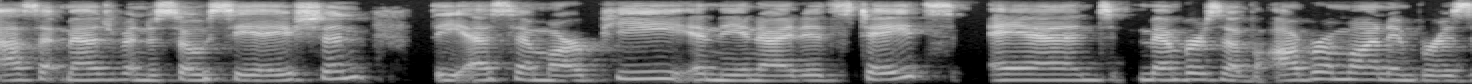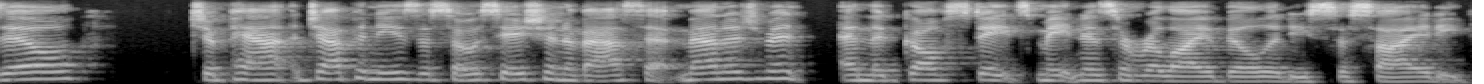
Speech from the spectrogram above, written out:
Asset Management Association, the SMRP in the United States, and members of Abraman in Brazil, Japan, Japanese Association of Asset Management, and the Gulf States Maintenance and Reliability Society.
